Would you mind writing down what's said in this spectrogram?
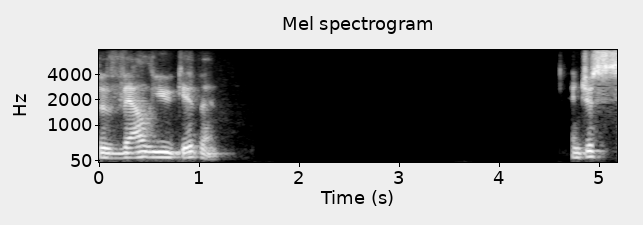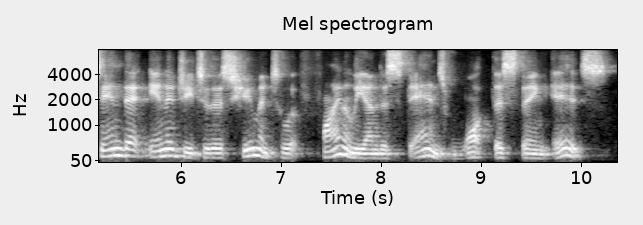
the value given. And just send that energy to this human till it finally understands what this thing is.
